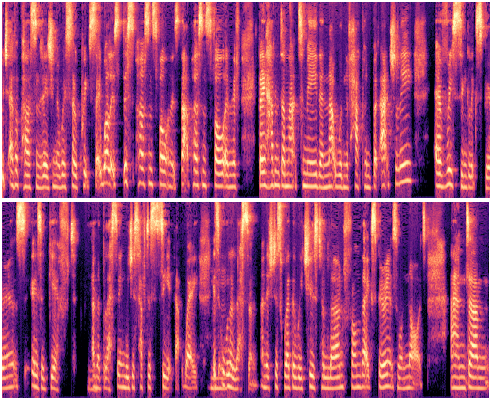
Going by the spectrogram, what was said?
whichever person it is, you know, we're so quick to say, well, it's this person's fault and it's that person's fault. And if they hadn't done that to me, then that wouldn't have happened. But actually, every single experience is a gift and a blessing. We just have to see it that way. Mm-hmm. It's all a lesson. And it's just whether we choose to learn from that experience or not. And, um,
